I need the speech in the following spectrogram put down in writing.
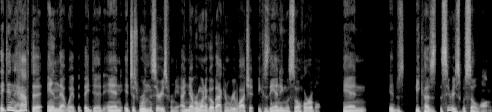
They didn't have to end that way, but they did. And it just ruined the series for me. I never want to go back and rewatch it because the ending was so horrible. And it was because the series was so long.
